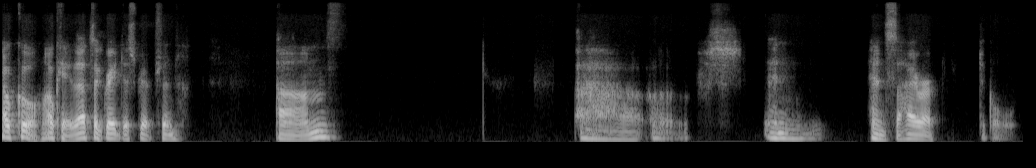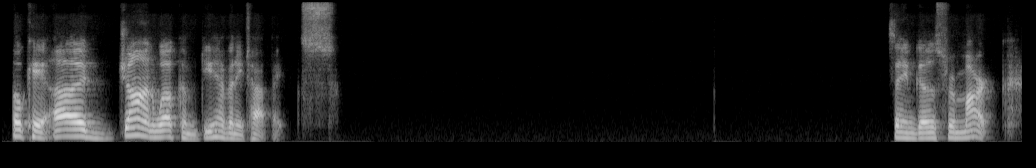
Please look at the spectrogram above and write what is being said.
Oh, cool. Okay, that's a great description. Um, uh, and hence the hierarchical. Okay, uh, John, welcome. Do you have any topics? Same goes for Mark.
